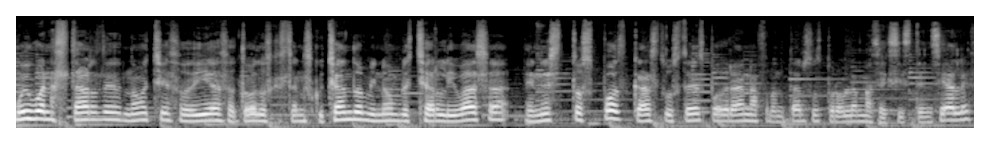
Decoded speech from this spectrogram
Muy buenas tardes, noches o días a todos los que están escuchando. Mi nombre es Charlie Baza. En estos podcasts ustedes podrán afrontar sus problemas existenciales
